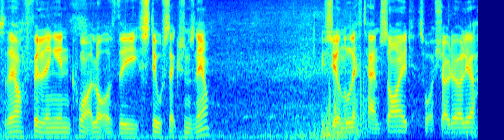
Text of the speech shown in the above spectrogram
So they are filling in quite a lot of the steel sections now. You see on the left hand side, that's what I showed earlier,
